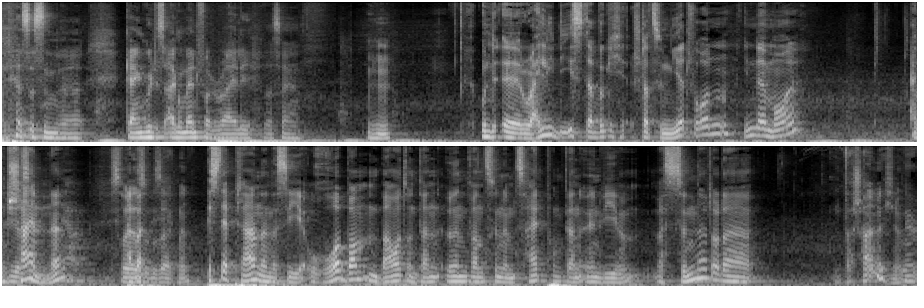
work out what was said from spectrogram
das ist ein, äh, kein gutes Argument von Riley. Das, äh, Und äh, Riley, die ist da wirklich stationiert worden in der Mall? anscheinend, ne? Ja. Das wurde Aber- so gesagt, ne? Ist der Plan dann, dass sie Rohrbomben baut und dann irgendwann zu einem Zeitpunkt dann irgendwie was zündet oder Wahrscheinlich, ne?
